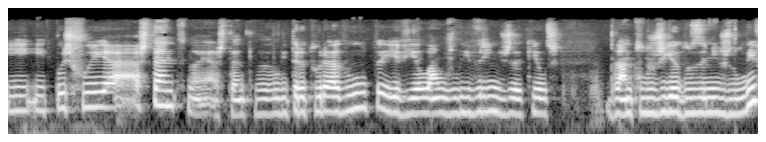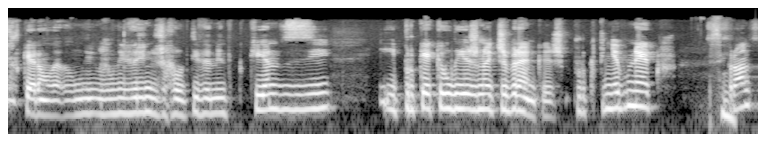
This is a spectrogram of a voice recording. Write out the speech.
E, e depois fui à, à estante, não é? À estante da literatura adulta e havia lá uns livrinhos daqueles da antologia dos amigos do livro, que eram livrinhos relativamente pequenos e, e porquê é que eu li As Noites Brancas? Porque tinha bonecos. Sim. Pronto,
